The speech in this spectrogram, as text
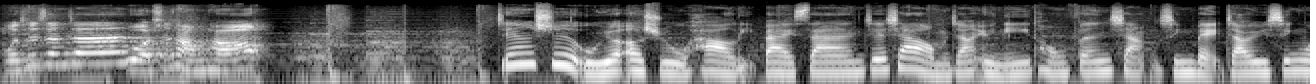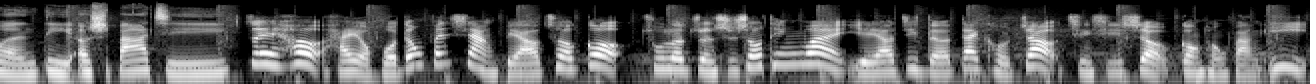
我是珍珍，我是彤彤。今天是五月二十五号，礼拜三。接下来我们将与您一同分享新北教育新闻第二十八集。最后还有活动分享，不要错过。除了准时收听外，也要记得戴口罩、勤洗手，共同防疫。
